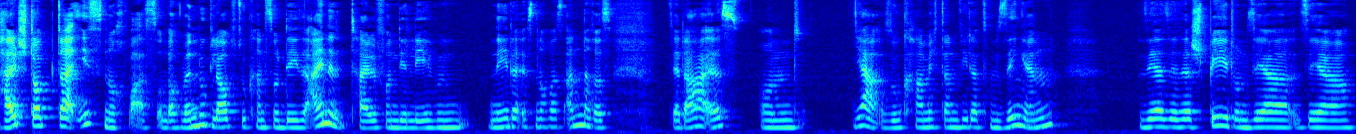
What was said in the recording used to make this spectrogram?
halt, stopp, da ist noch was. Und auch wenn du glaubst, du kannst nur diese eine Teil von dir leben, nee, da ist noch was anderes, der da ist. Und ja, so kam ich dann wieder zum Singen. Sehr, sehr, sehr spät und sehr, sehr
